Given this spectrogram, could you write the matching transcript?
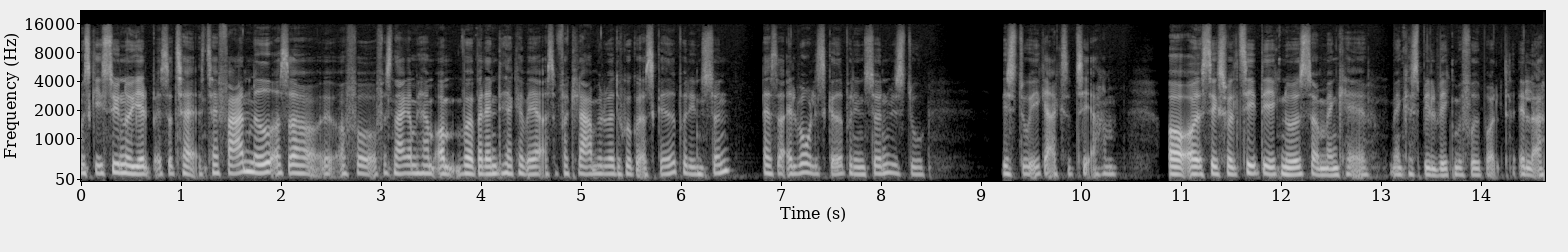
måske søge noget hjælp, altså tage, tage faren med, og så øh, og få, få snakket med ham om, hvordan det her kan være, og så forklare med, hvad du kan gøre skade på din søn altså alvorlig skade på din søn, hvis du, hvis du ikke accepterer ham. Og, og seksualitet, det er ikke noget, som man kan, man kan spille væk med fodbold, eller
